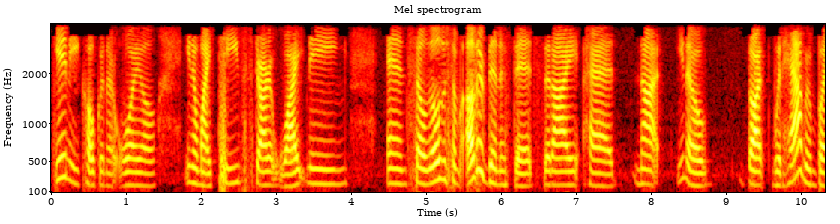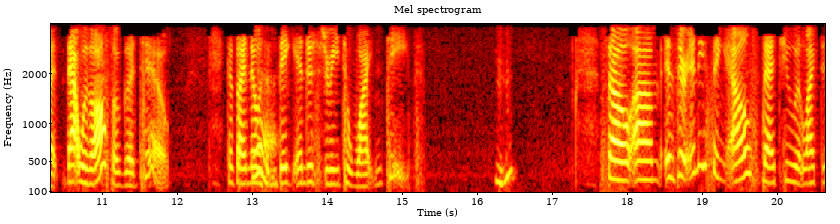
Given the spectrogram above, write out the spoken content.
skinny coconut oil, you know, my teeth started whitening. And so those are some other benefits that I had not, you know, thought would happen, but that was also good too. Because I know it's a big industry to whiten teeth. hmm So, um, is there anything else that you would like to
